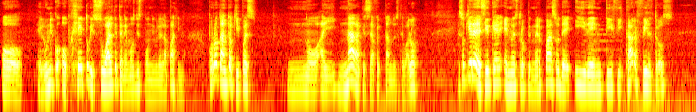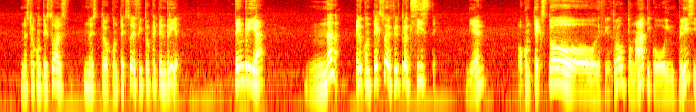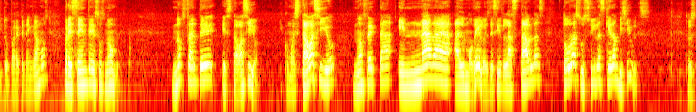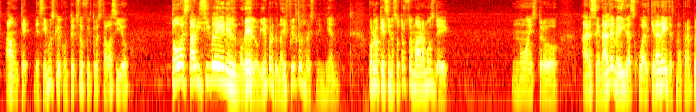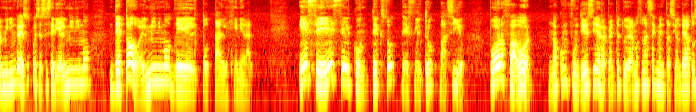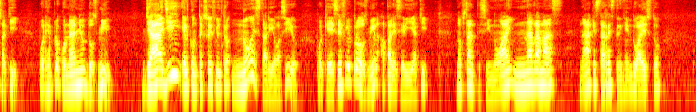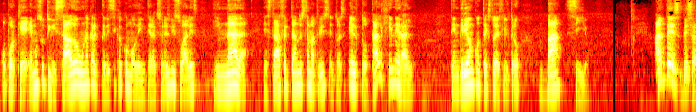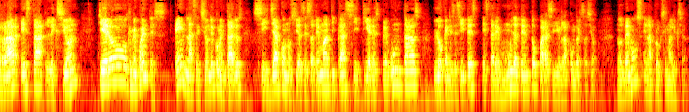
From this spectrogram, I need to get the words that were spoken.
o el único objeto visual que tenemos disponible en la página. Por lo tanto, aquí pues no hay nada que esté afectando este valor. Eso quiere decir que en nuestro primer paso de identificar filtros, nuestro contexto, nuestro contexto de filtro que tendría, tendría nada. El contexto de filtro existe, ¿bien? O contexto de filtro automático o implícito para que tengamos presente esos nombres. No obstante, está vacío. Y como está vacío, no afecta en nada al modelo. Es decir, las tablas, todas sus filas quedan visibles. Entonces, aunque decimos que el contexto de filtro está vacío, todo está visible en el modelo, ¿bien? Porque no hay filtros restringiendo. Por lo que si nosotros tomáramos de nuestro arsenal de medidas, cualquiera de ellas, como por ejemplo el mini ingresos, pues ese sería el mínimo de todo, el mínimo del total general. Ese es el contexto de filtro vacío. Por favor, no confundir si de repente tuviéramos una segmentación de datos aquí, por ejemplo con año 2000. Ya allí el contexto de filtro no estaría vacío, porque ese filtro 2000 aparecería aquí. No obstante, si no hay nada más, nada que está restringiendo a esto, o porque hemos utilizado una característica como de interacciones visuales y nada está afectando esta matriz, entonces el total general tendría un contexto de filtro vacío. Antes de cerrar esta lección, quiero que me cuentes en la sección de comentarios si ya conocías esta temática, si tienes preguntas, lo que necesites, estaré muy atento para seguir la conversación. Nos vemos en la próxima lección.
